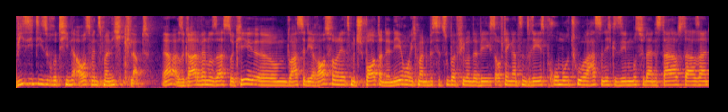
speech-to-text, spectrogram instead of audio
wie sieht diese Routine aus, wenn es mal nicht klappt? Ja, also gerade wenn du sagst, okay, ähm, du hast ja die Herausforderung jetzt mit Sport und Ernährung, ich meine, du bist jetzt super viel unterwegs auf den ganzen Drehs, Promotour, hast du nicht gesehen, musst für deine Startups da sein.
